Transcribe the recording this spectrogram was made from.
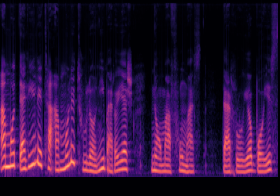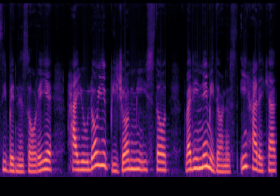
اما دلیل تعمل طولانی برایش نامفهوم است. در رویا بایستی به نظاره حیولای بیجان می ایستاد ولی نمی‌دانست این حرکت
